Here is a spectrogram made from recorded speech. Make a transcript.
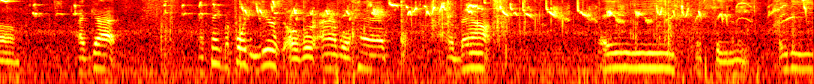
Um, I've got, I think before the year's over, I will have about 80, let's see, let me, 80,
